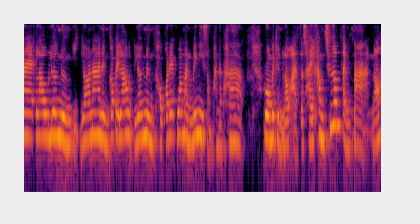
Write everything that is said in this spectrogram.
แรกเล่าเรื่องหนึ่งอีกย่อหน้าหนึ่งก็ไปเล่าอีกเรื่องหนึ่งเขาก็เรียกว่ามันไม่มีสัมพันธภาพ รวมไปถึงเราอาจจะใช้คำเชื่อมต่างๆเนาะ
